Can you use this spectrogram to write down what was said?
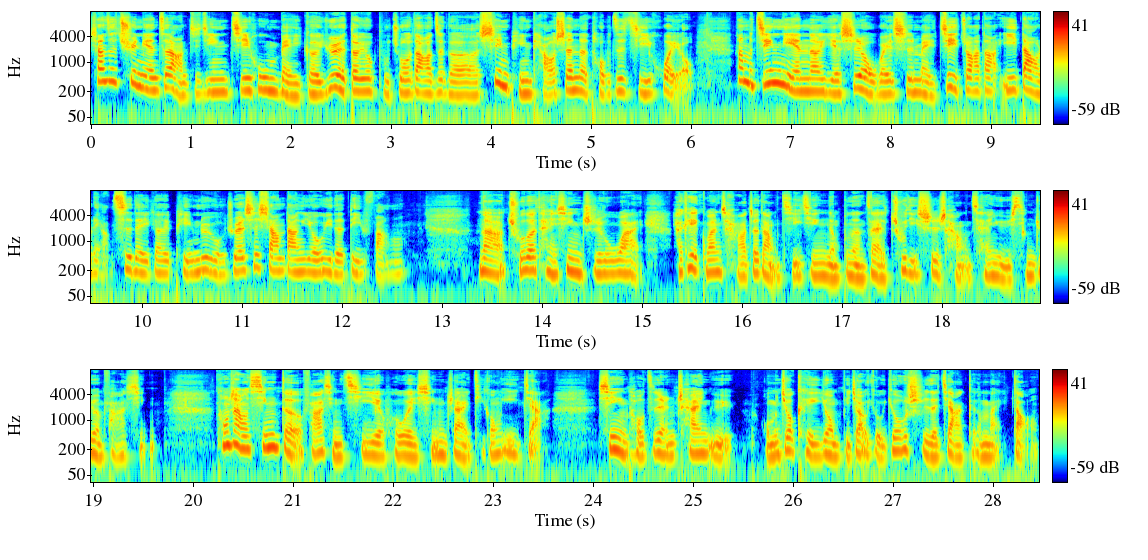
像是去年这档基金，几乎每个月都有捕捉到这个性平调升的投资机会哦。那么今年呢，也是有维持每季抓到一到两次的。一个频率，我觉得是相当优异的地方。那除了弹性之外，还可以观察这档基金能不能在初级市场参与新券发行。通常新的发行企业会为新债提供溢价，吸引投资人参与，我们就可以用比较有优势的价格买到。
